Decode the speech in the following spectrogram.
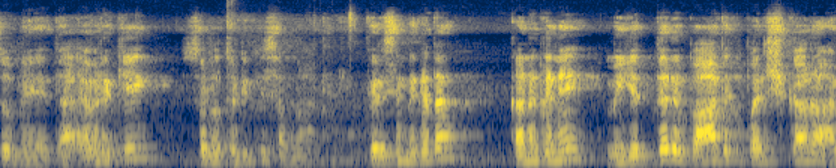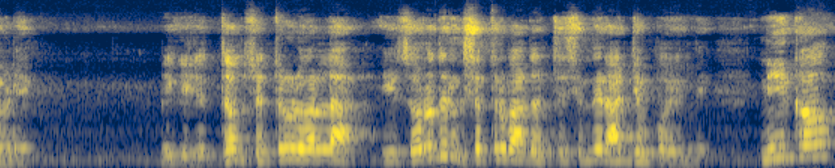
సుమేధ. ఎవరికి? సురథుడికి సమానం తెలిసింది కదా? కనుకనే మీ ఇద్దరి బాధకు పరిష్కారం ఆవిడే. మీకు యుద్ధం శత్రువుల వల్ల ఈ సురథుడికి శత్రు బాధ వచ్చేసింది రాజ్యం పోయింది. నీకో?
